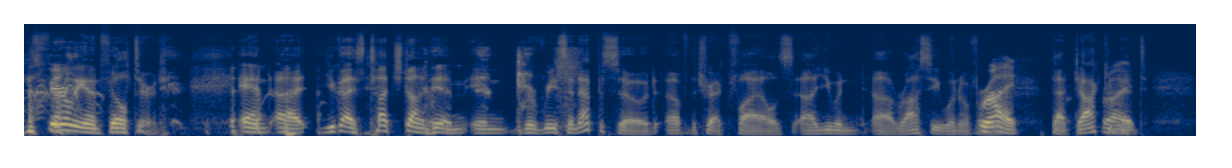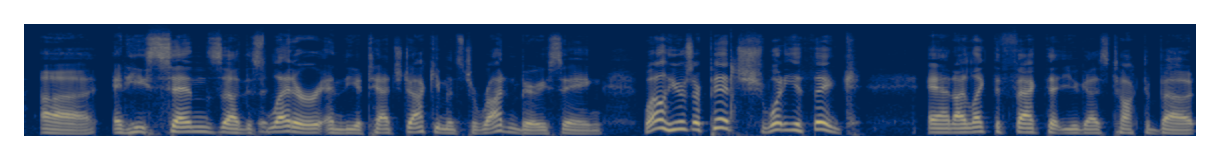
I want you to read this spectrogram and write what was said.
he's fairly unfiltered. And uh, you guys touched on him in your recent episode of the Trek Files. Uh, you and uh, Rossi went over Right. that document. Uh, and he sends uh, this letter and the attached documents to Roddenberry saying, "Well, here's our pitch. What do you think?" And I like the fact that you guys talked about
